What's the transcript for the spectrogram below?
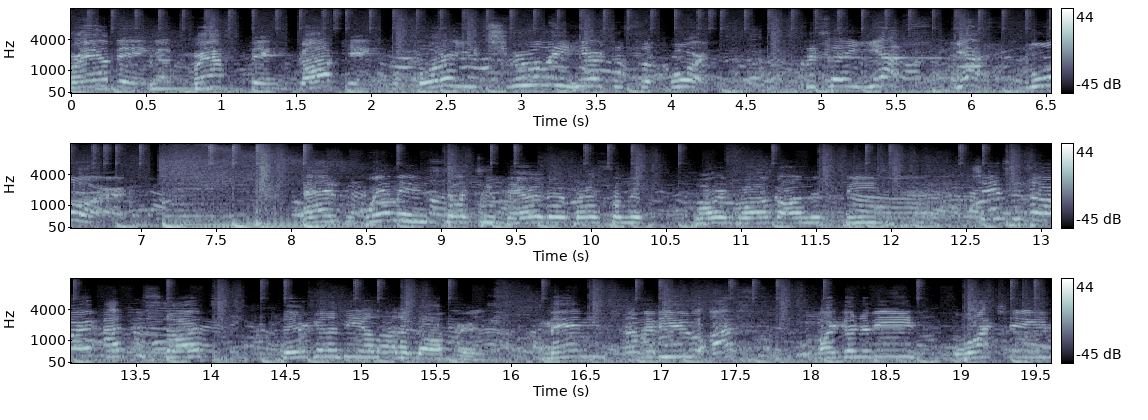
grabbing, grasping, gawking, or are you truly here to support? To say yes, yes, more? As women start to bare their breasts on this boardwalk, on this beach, chances are at the start, there are going to be a lot of golfers. Men, some of you, us, are going to be watching.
